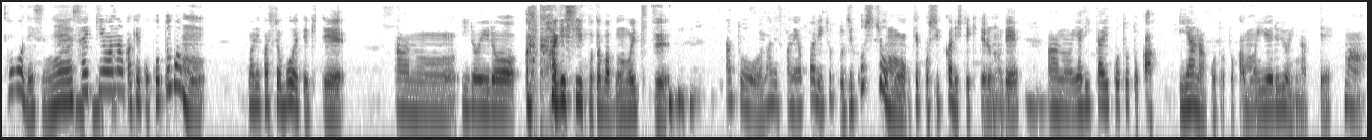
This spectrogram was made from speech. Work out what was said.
そうですね。最近はなんか結構言葉も割かし覚えてきて、あのいろいろ 激しい言葉も思いつつ、あと、何ですかね、やっぱりちょっと自己主張も結構しっかりしてきてるので、あの、やりたいこととか、嫌なこととかも言えるようになって、まあ、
